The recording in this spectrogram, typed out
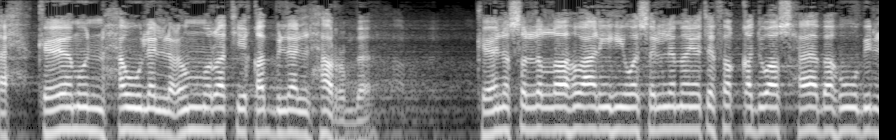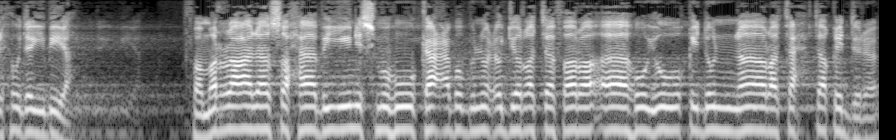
أحكام حول العمرة قبل الحرب. كان صلى الله عليه وسلم يتفقد أصحابه بالحديبية. فمر على صحابي اسمه كعب بن عجرة فرآه يوقد النار تحت قدر.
